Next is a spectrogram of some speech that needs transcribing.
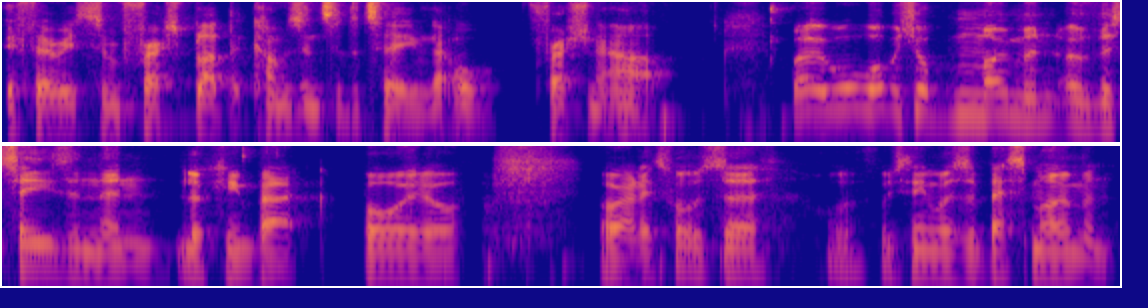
if there is some fresh blood that comes into the team, that will freshen it up. Well, what was your moment of the season then, looking back, Boyd or or Alex? What was the what do you think was the best moment?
